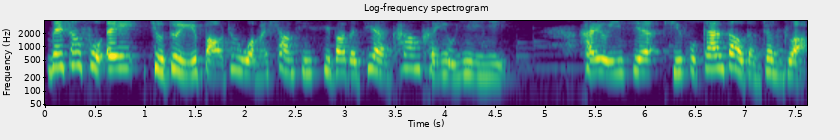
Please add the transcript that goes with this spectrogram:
维生素 A 就对于保证我们上皮细胞的健康很有意义。还有一些皮肤干燥等症状，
